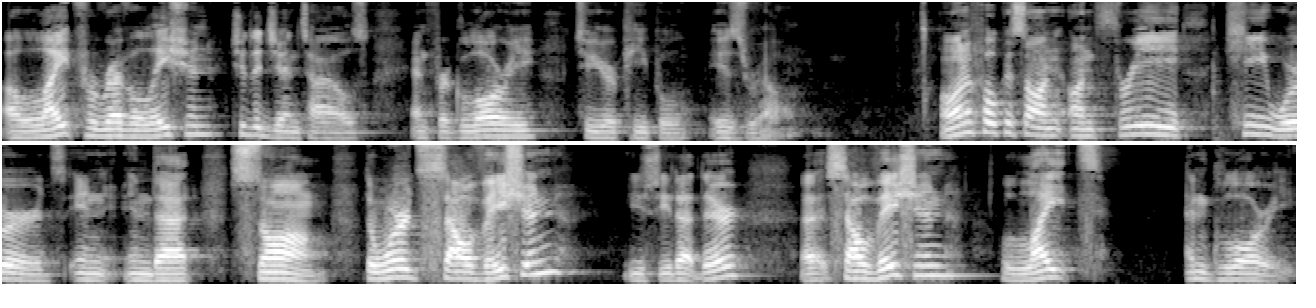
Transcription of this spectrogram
a light for revelation to the Gentiles and for glory to your people, Israel. I want to focus on, on three key words in, in that song. The word salvation, you see that there? Uh, salvation, light, and glory.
